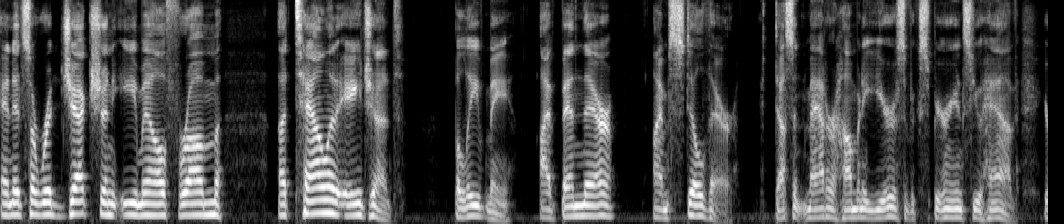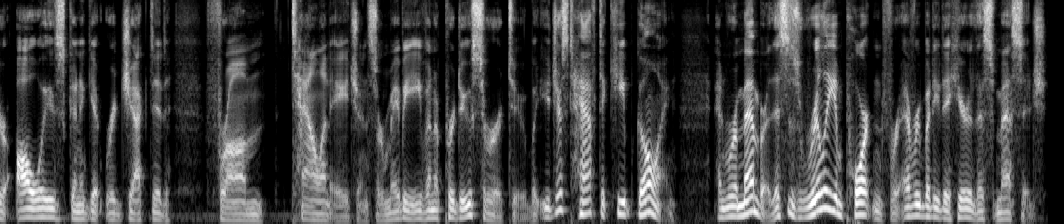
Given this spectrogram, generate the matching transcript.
and it's a rejection email from a talent agent. Believe me, I've been there, I'm still there. It doesn't matter how many years of experience you have, you're always going to get rejected from talent agents or maybe even a producer or two, but you just have to keep going. And remember, this is really important for everybody to hear this message.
